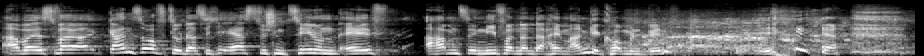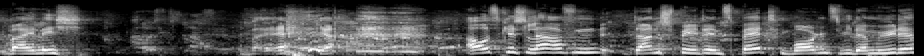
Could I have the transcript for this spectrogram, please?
aber es war ganz oft so, dass ich erst zwischen 10 und 11 abends in Niefern dann daheim angekommen bin. ja, weil ich. Ja, ausgeschlafen, dann spät ins Bett, morgens wieder müde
